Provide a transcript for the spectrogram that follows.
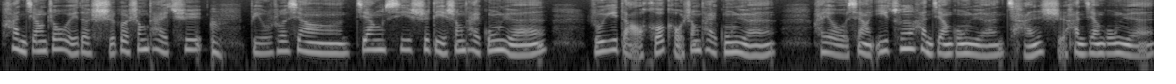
汉江周围的十个生态区，嗯，比如说像江西湿地生态公园、如意岛河口生态公园，还有像伊村汉江公园、蚕室汉江公园，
